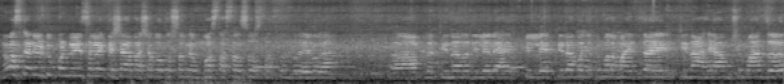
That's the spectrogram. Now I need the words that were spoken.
नमस्कार युट्यूब मंडळी सगळे कसे आहात? अशा करतो सगळे मस्त असतात स्वस्त असतात तर हे बघा आपल्या टिनानं दिलेले आहेत पिल्ले. टिनामध्ये तुम्हाला माहितीच आहे टिना आहे आमची मांजर.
